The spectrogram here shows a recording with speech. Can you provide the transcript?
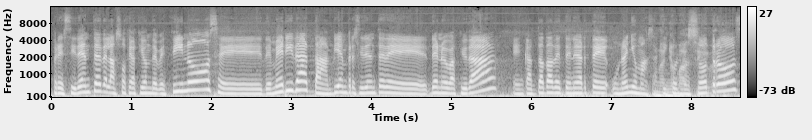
Presidente de la Asociación de Vecinos eh, de Mérida, también presidente de, de Nueva Ciudad. Encantada de tenerte un año más Un aquí año con más, sí, nosotros.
